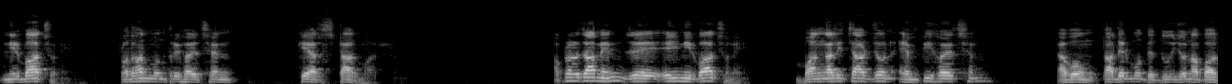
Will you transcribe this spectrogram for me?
নির্বাচনে প্রধানমন্ত্রী হয়েছেন কেয়ার স্টারমার। আপনারা জানেন যে এই নির্বাচনে বাঙালি চারজন এমপি হয়েছেন এবং তাদের মধ্যে দুইজন আবার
